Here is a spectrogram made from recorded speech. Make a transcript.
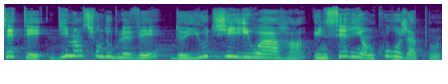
C'était Dimension W de Yuji Iwahara, une série en cours au Japon,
